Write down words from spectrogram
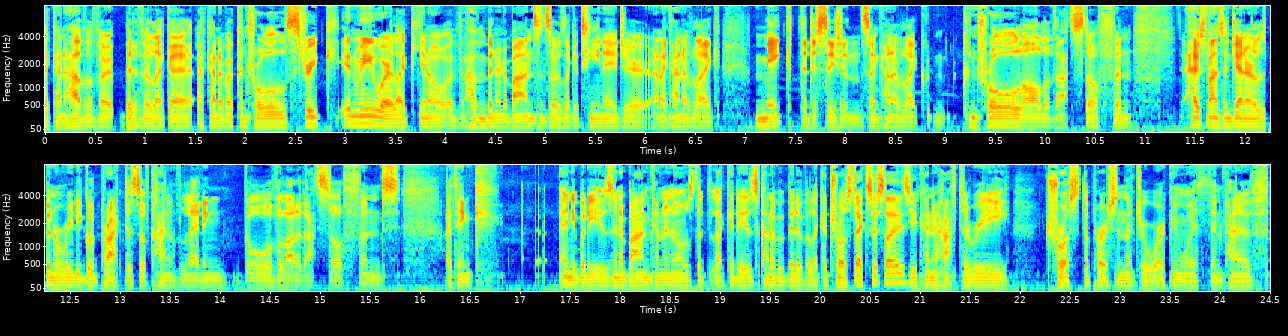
I kind of have a very, bit of a like a, a kind of a control streak in me where like you know I haven't been in a band since I was like a teenager and I kind of like make the decisions and kind of like control all of that stuff. And houseplants in general has been a really good practice of kind of letting go of a lot of that stuff. And I think anybody who's in a band kind of knows that like it is kind of a bit of like a trust exercise. You kind of have to really trust the person that you're working with and kind of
